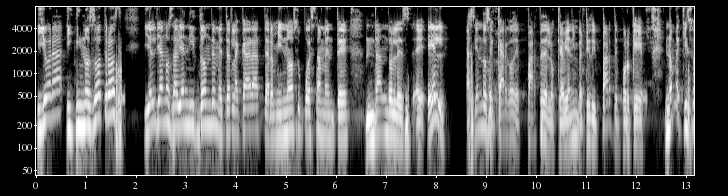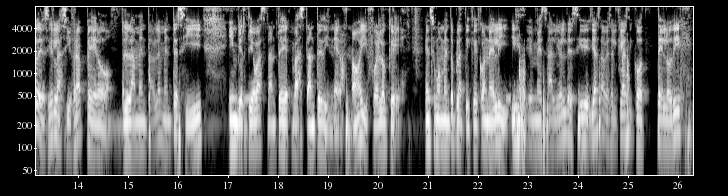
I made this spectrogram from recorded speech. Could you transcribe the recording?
¿Y ahora? ¿Y, y nosotros? y él ya no sabía ni dónde meter la cara, terminó supuestamente dándoles eh, él haciéndose cargo de parte de lo que habían invertido y parte, porque no me quiso decir la cifra, pero lamentablemente sí invirtió bastante, bastante dinero, ¿no? Y fue lo que en su momento platiqué con él y, y me salió el decir, ya sabes, el clásico, te lo dije,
